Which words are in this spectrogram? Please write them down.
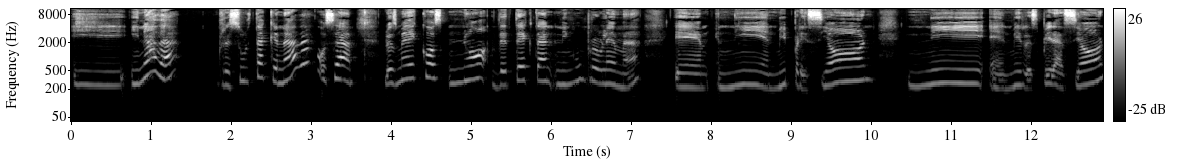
y, y nada, resulta que nada, o sea, los médicos no detectan ningún problema eh, ni en mi presión, ni en mi respiración,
